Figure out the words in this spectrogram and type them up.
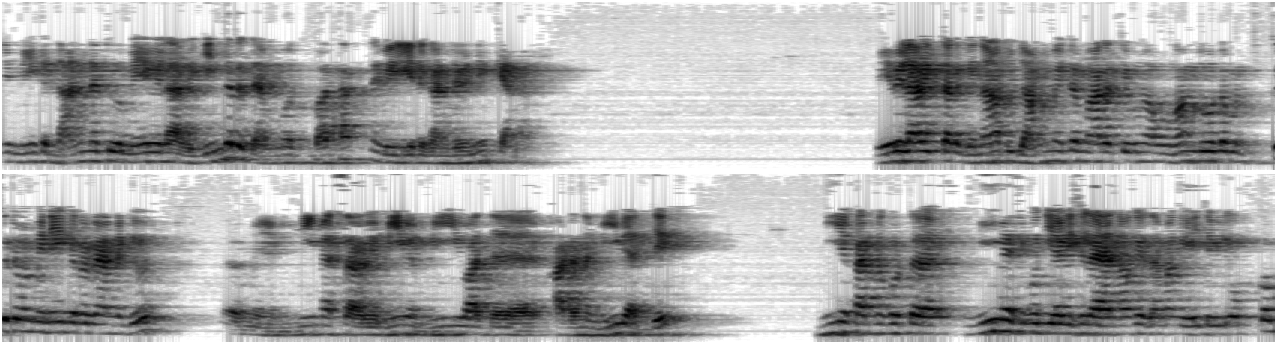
ඉතින් මේක දන්නේ නැතුව මේ වෙලාවේ ගින්දර දැම්මොත් බතක් නෙවෙයි එළියට ගන්න වෙන්නේ කැන. මේ වෙලාවෙත් අර ගෙනාපු ජම්මෙට මාර තිබුණා උනන්දුවටම ටිකටම මෙනේ කරගන්න ගියොත් මේ මීමැස්සාවේ මී මීවද කඩන මීවැද්දෙක් මීය කඩනකොට මීමැසි පොදිය විසලා යනවා වගේ තමගේ හිතවිලි ඔක්කොම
